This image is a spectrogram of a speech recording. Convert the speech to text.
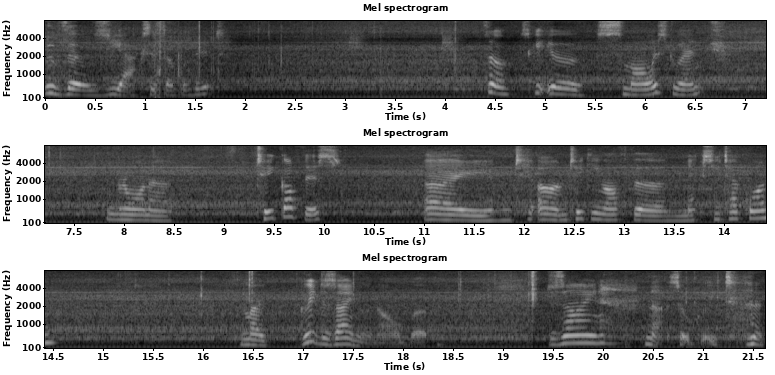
move the z-axis up a bit. So let's get your smallest wrench. I'm gonna wanna take off this. I'm um, taking off the Nexitech one. My great designer and all, but design not so great.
